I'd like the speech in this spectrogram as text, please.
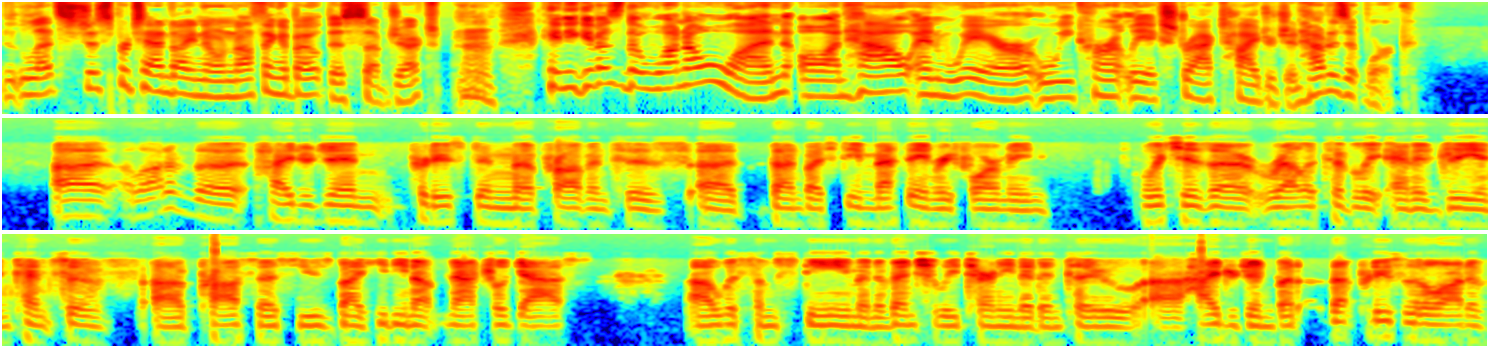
let's just pretend I know nothing about this subject. Can you give us the 101 on how and where we currently extract hydrogen? How does it work? Uh, a lot of the hydrogen produced in the province is uh, done by steam methane reforming, which is a relatively energy intensive uh, process used by heating up natural gas uh, with some steam and eventually turning it into uh, hydrogen. But that produces a lot of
